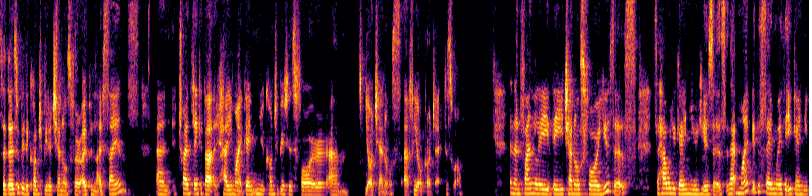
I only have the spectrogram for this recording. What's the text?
So those would be the contributor channels for Open Life Science. And try and think about how you might gain new contributors for um, your channels uh, for your project as well. And then finally, the channels for users. So how will you gain new users? That might be the same way that you gain new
